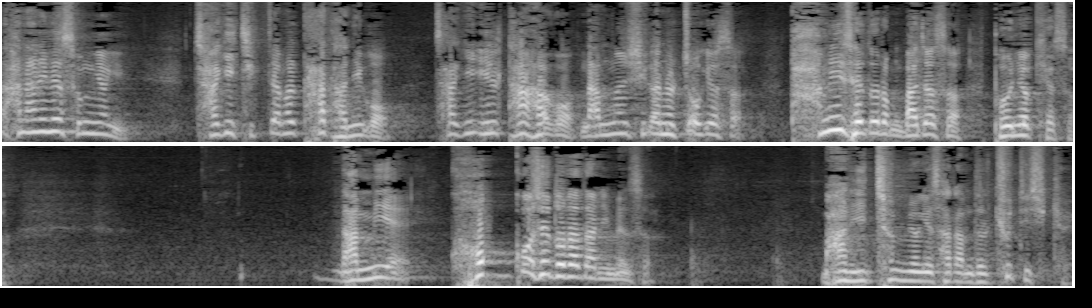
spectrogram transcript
하나님의 성령이 자기 직장을 다 다니고 자기 일 다 하고 남는 시간을 쪼개서 밤이 새도록 앉아서 번역해서 남미에 곳곳에 돌아다니면서 12,000명의 사람들 큐티시켜요.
